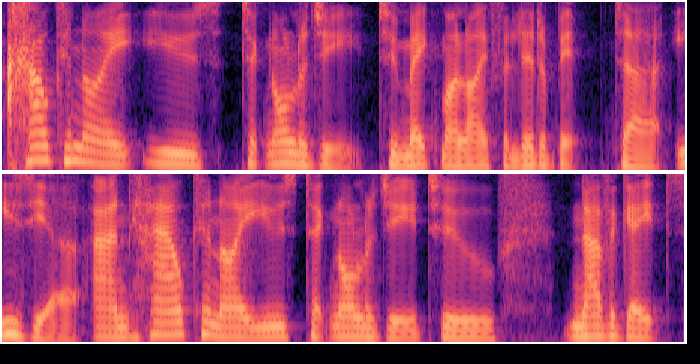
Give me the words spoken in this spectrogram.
how can I use technology to make my life a little bit uh, easier and how can I use technology to navigate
